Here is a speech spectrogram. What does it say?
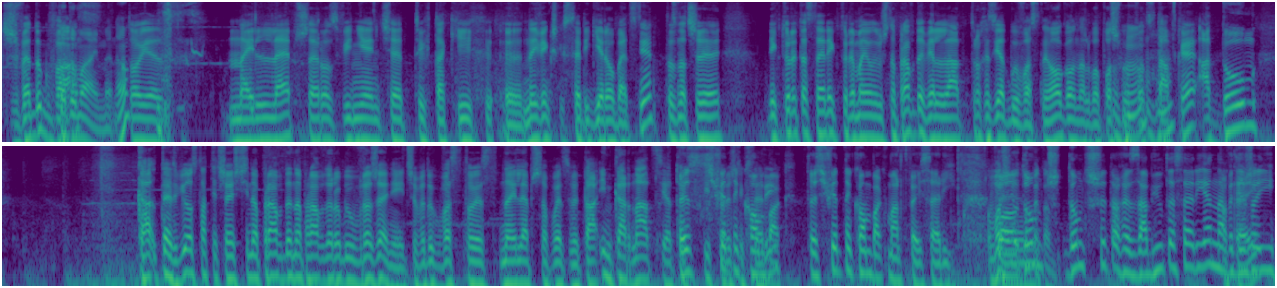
Czy według was Podumajmy, no. to jest najlepsze rozwinięcie tych takich y, największych serii gier obecnie? To znaczy niektóre te serie, które mają już naprawdę wiele lat, trochę zjadły własny ogon albo poszły Mhm, w odstawkę, a Doom te dwie ostatnie części naprawdę, naprawdę robił wrażenie. I czy według was to jest najlepsza, powiedzmy, ta inkarnacja To jest świetny historycznych serii? comeback. To jest świetny comeback martwej serii. No Bo Doom, Doom 3 trochę zabił tę serię, nawet Okej. jeżeli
